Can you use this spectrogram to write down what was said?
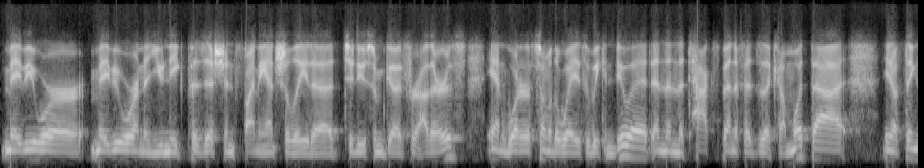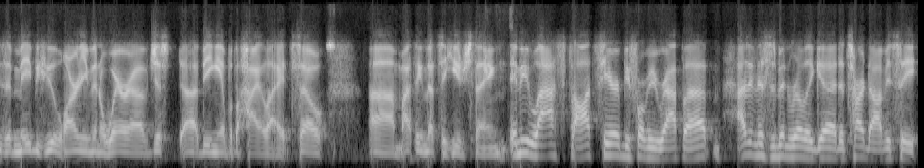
maybe we're maybe we're in a unique position financially to to do some good for others, and what are some of the ways that we can do it, and then the tax benefits that come with that. You know, things that maybe people aren't even aware of. Just uh, being able to highlight. So um, I think that's a huge thing. Any last thoughts here before we wrap up? I think this has been really good. It's hard to obviously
